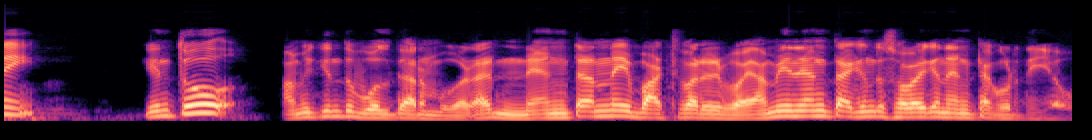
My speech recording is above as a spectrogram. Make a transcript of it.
নেই। কিন্তু আমি কিন্তু বলতে আরম্ভ করি, আর ন্যাংটার নেই বাটপারের ভয়। আমি ন্যাংটা, কিন্তু সবাইকে ন্যাংটা করতে যাব।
